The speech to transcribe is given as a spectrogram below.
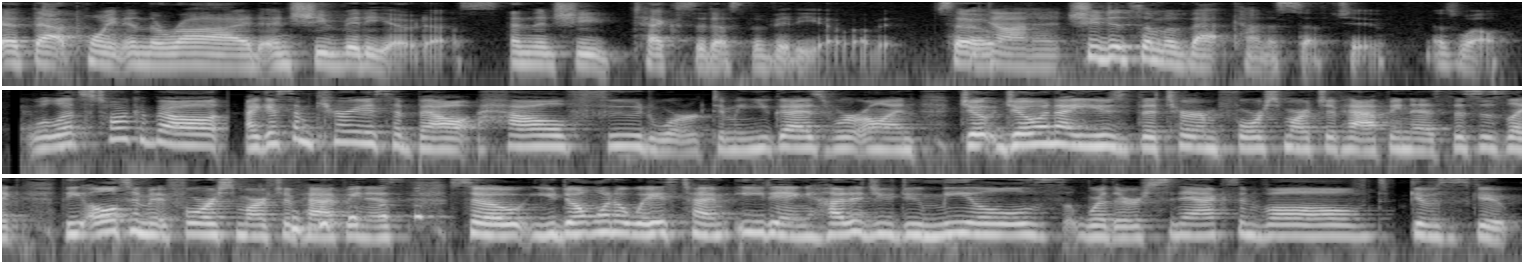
at that point in the ride and she videoed us. And then she texted us the video of it. So Got it. she did some of that kind of stuff too as well. Well let's talk about i guess i'm curious about how food worked. I mean you guys were on joe, joe and i used the term force march of happiness. This is like the ultimate force march of happiness. So you don't want to waste time eating. How did you do meals? Were there snacks involved? Give us a scoop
